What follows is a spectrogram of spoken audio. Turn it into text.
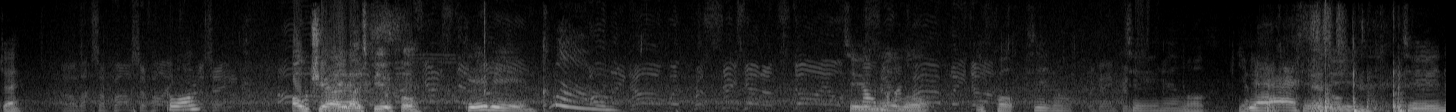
Jay, Oh, that's a pass of high Go on. quality. Oh, Jay, that's beautiful. get in. Come on. Coming home with precision and 2 No, 0 man. up. You fucked it up. 2 continues. 0 up. You Yes. fucked it Get up. in. 2 0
